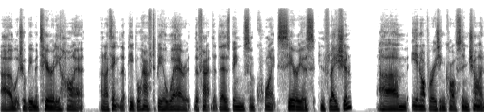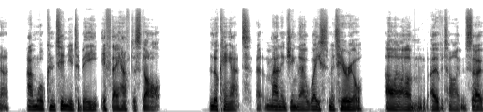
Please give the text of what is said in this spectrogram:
uh, which will be materially higher. And I think that people have to be aware of the fact that there's been some quite serious inflation um, in operating costs in China and will continue to be if they have to start looking at, at managing their waste material um, over time. So,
